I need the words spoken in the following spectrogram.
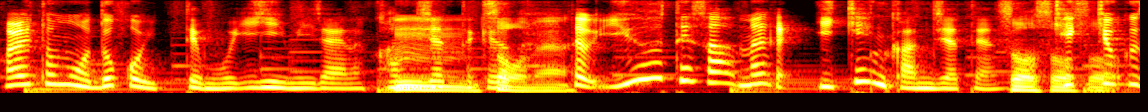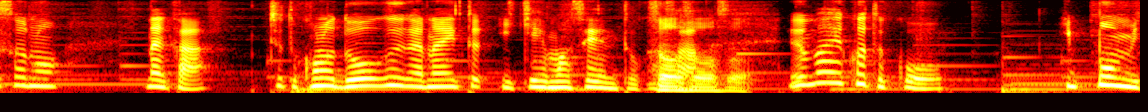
割ともうどこ行ってもいいみたいな感じやったけど、うんそうねでも言うてさ、なんかいけん感じやったやん。そうそうそう結局その、なんか、ちょっとこの道具がないといけませんとかさそうまいことこう一本道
